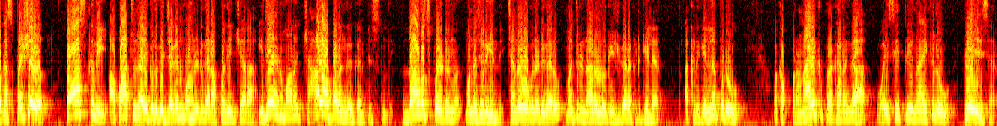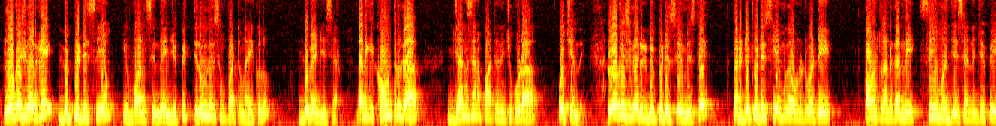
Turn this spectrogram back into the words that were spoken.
ఒక స్పెషల్ టాస్క్ని ఆ పార్టీ నాయకులకి జగన్మోహన్ రెడ్డి గారు అప్పగించారా? ఇదే అనుమానం చాలా బలంగా కనిపిస్తుంది. దావస్ పర్యటన మొన్న జరిగింది. చంద్రబాబు నాయుడు గారు మంత్రి నారా లోకేష్ గారు అక్కడికి వెళ్ళారు. అక్కడికి వెళ్ళినప్పుడు ఒక ప్రణాళిక ప్రకారంగా వైసీపీ నాయకులు ప్లే చేశారు. లోకేష్ గారికి డిప్యూటీ సీఎం ఇవ్వాల్సిందే అని చెప్పి తెలుగుదేశం పార్టీ నాయకులు డిమాండ్ చేశారు. దానికి కౌంటర్గా జనసేన పార్టీ నుంచి కూడా వచ్చింది. లోకేష్ గారికి డిప్యూటీ సీఎం ఇస్తే మరి డిప్యూటీ సీఎంగా ఉన్నటువంటి పవన్ కళ్యాణ్ గారిని సీఎం అని చేశాడని చెప్పి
